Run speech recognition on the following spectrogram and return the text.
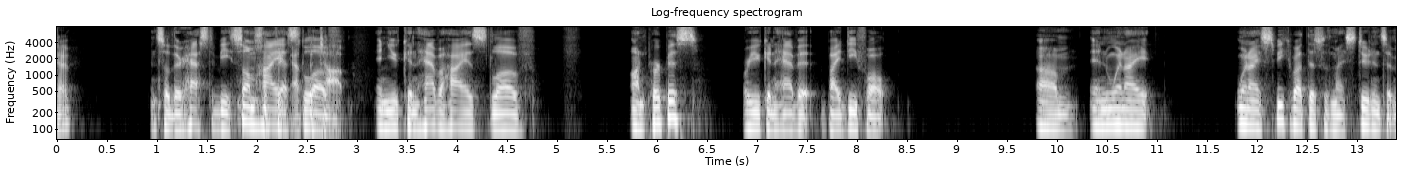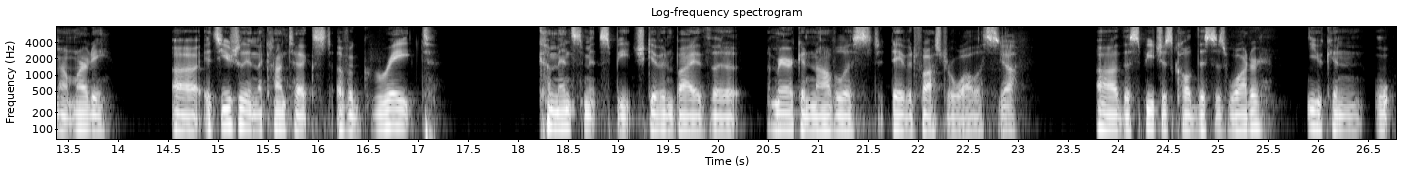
Okay. And so there has to be some Something highest love. top. And you can have a highest love on purpose or you can have it by default. Um, and when I when I speak about this with my students at Mount Marty, uh, it's usually in the context of a great commencement speech given by the American novelist David Foster Wallace. Yeah. Uh, the speech is called "This Is Water." You can w-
